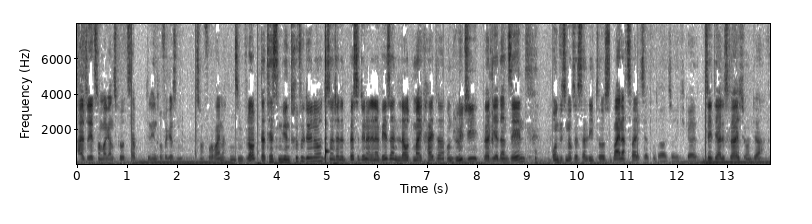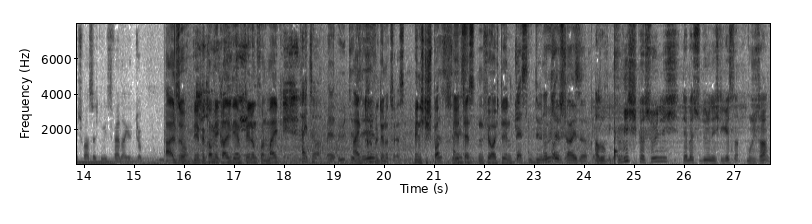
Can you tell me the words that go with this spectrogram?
Also jetzt noch mal ganz kurz, ich habe den Intro vergessen. Das war vor Weihnachten. Das ist ein Vlog. Da testen wir einen Trüffeldöner. Das soll anscheinend der beste Döner in NRW sein, laut Mike Heiter und Luigi. Werdet ihr dann sehen. Und wir sind auf der Salitos Weihnachtsfeier. Sehr brutal, ist ja richtig geil. Seht ihr alles gleich und ja, viel Spaß euch, genießt die Feiertage. Ciao. Also, wir bekommen hier gerade die Empfehlung von Mike, Heiter. einen Trüffeldöner zu essen. Bin ich gespannt. Wir testen für euch den. Besten Döner Deutschlands. Also für mich persönlich der beste Döner, den ich gegessen habe, muss ich sagen.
